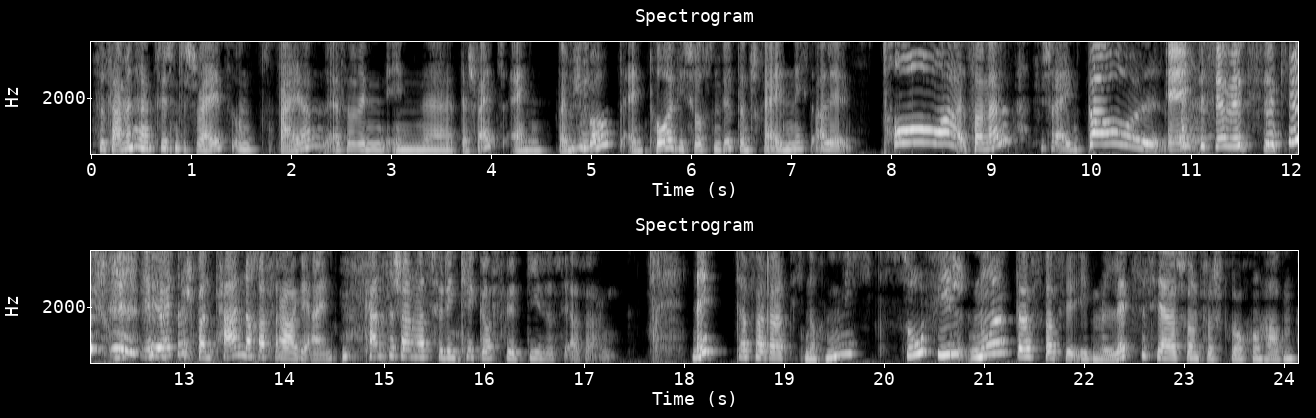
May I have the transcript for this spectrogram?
Zusammenhang zwischen der Schweiz und Bayern. Also wenn in äh, der Schweiz ein beim Mhm. Sport ein Tor geschossen wird, dann schreien nicht alle Tor, sondern sie schreien Goal. Echt? Das ist ja witzig. Und jetzt, jetzt fällt mir spontan noch eine Frage ein. Kannst du schon was für den Kickoff für dieses Jahr sagen? Nein, da verrate ich noch nicht so viel, nur das, was wir eben letztes Jahr schon versprochen haben,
